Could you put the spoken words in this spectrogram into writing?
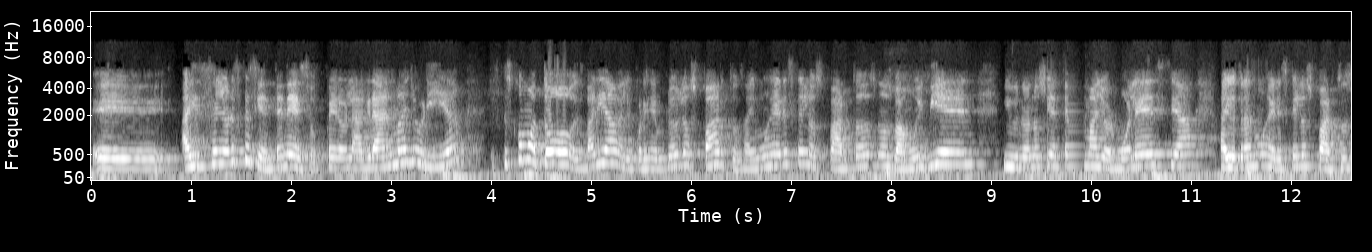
Eh, hay señores que sienten eso, pero la gran mayoría es que es como todo, es variable. Por ejemplo, los partos. Hay mujeres que en los partos nos va muy bien y uno no siente mayor molestia. Hay otras mujeres que en los partos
